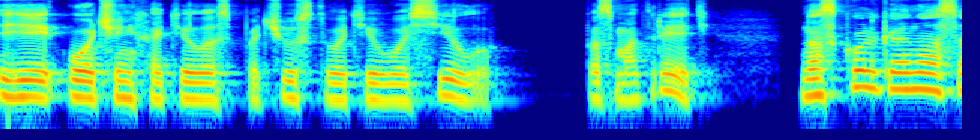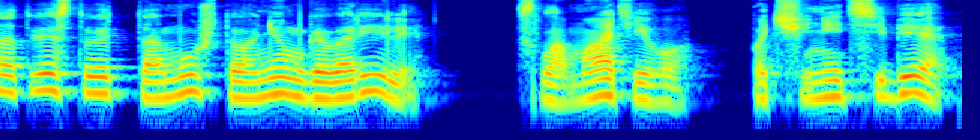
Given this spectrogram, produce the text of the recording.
ей очень хотелось почувствовать его силу, посмотреть, насколько она соответствует тому, что о нем говорили, сломать его, подчинить себе.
